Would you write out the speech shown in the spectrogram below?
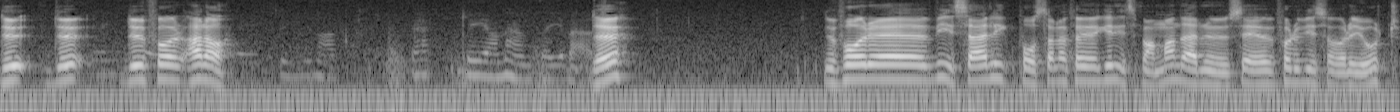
du, du, du får, hallå, du. Du får eh, visa likpåsarna för grismamman där nu, så får du visa vad du gjort.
